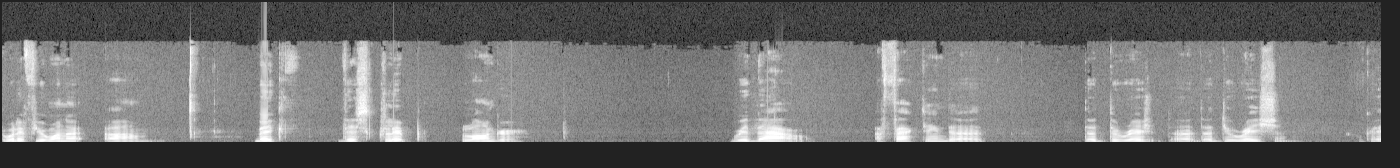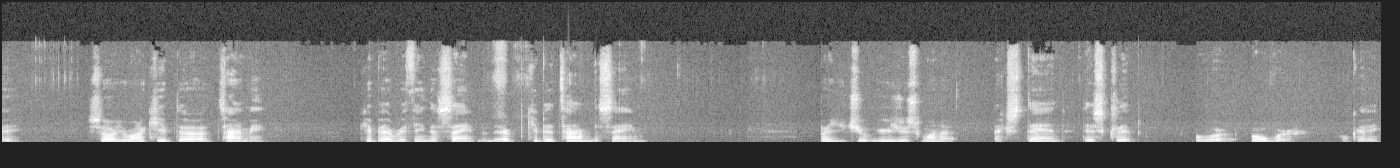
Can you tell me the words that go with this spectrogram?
what if you want to um, make this clip longer without affecting the the duration uh, the duration okay? So you want to keep the timing. Keep everything the same keep the time the same. But you, you just want to extend this clip over over okay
